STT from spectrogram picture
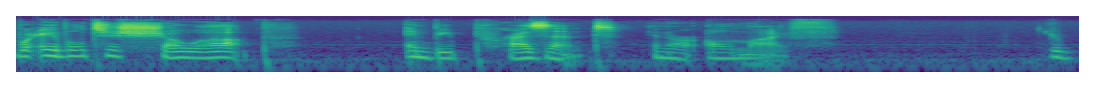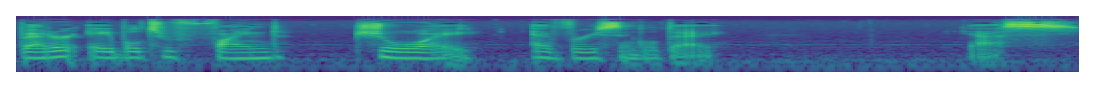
We're able to show up and be present in our own life. You're better able to find joy every single day. Yes.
